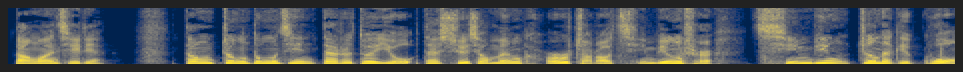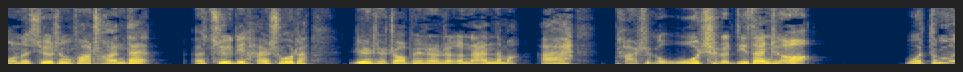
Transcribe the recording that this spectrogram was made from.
当晚七点，当郑东进带着队友在学校门口找到秦兵时，秦兵正在给过往的学生发传单，嘴里还说着：“认识照片上这个男的吗？哎，他是个无耻的第三者！”我他妈！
